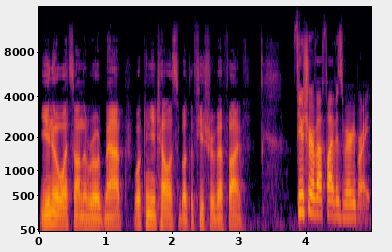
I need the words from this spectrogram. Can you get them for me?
you know what's on the roadmap. What can you tell us about the future of F5? Future of F5 is very bright.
